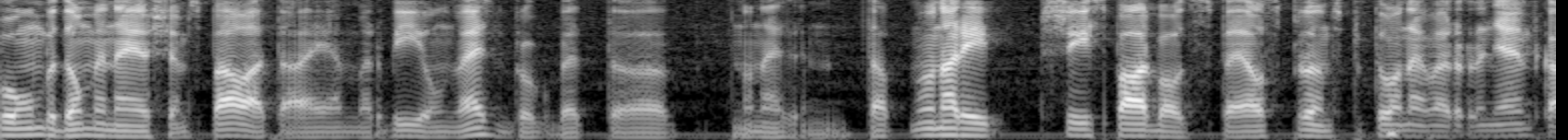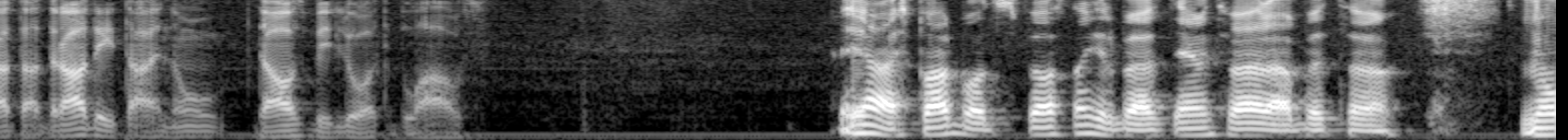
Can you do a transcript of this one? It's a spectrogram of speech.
bumbu dominējušiem spēlētājiem, ar Bīlu un Westbrook, bet uh, nu, nezinu, tā, un arī šīs pārbaudas spēles, protams, par to nevar ņemt kā tādu rādītāju. Nu, daudz bija ļoti blāvs. Jā, es pārbaudas spēles negribētu ņemt vērā, bet uh, nu,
